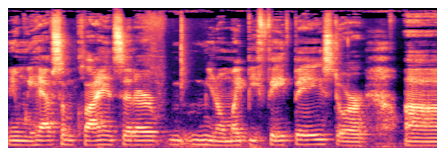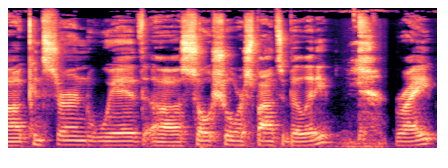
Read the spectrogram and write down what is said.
and we have some clients that are, you know, might be faith based or uh, concerned with uh, social responsibility, right?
